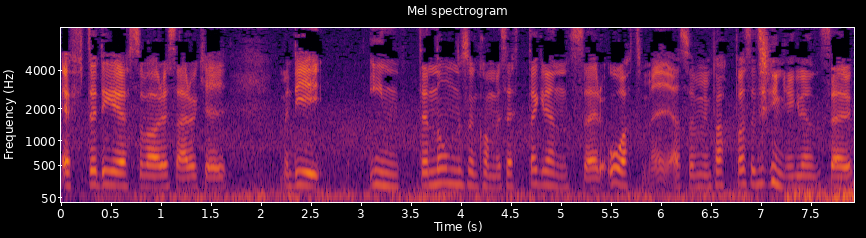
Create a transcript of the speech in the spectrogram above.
efter det så var det så här okej, men det inte någon som kommer sätta gränser åt mig. Alltså min pappa sätter inga gränser,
